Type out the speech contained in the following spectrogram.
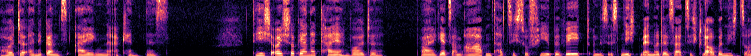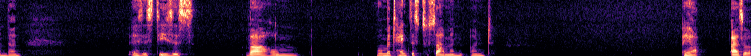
heute eine ganz eigene Erkenntnis die ich euch so gerne teilen wollte, weil jetzt am Abend hat sich so viel bewegt und es ist nicht mehr nur der Satz, ich glaube nicht, sondern es ist dieses, warum, womit hängt es zusammen und ja, also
